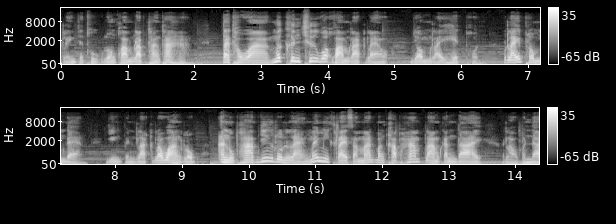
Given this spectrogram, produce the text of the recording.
เกรงจะถูกล้วงความลับทางทหาร แต่ทว่าเมื่อขึ้นชื่อว่าความรักแล้ว ยอมไร้เหตุผล ไร้พรมแดน ยิ่งเป็นรักระหว่างลบ อนุภาพยิ่งรุนแรงไม่มีใครสามารถบังคับห้ามปรามกันได้ เหล่าบรรดา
